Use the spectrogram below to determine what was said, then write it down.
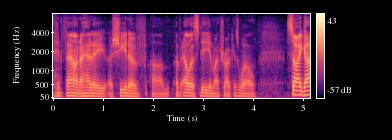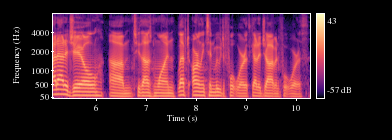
had found. I had a, a sheet of um, of LSD in my truck as well. So I got out of jail, um, 2001, left Arlington, moved to Fort Worth, got a job in Fort Worth,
